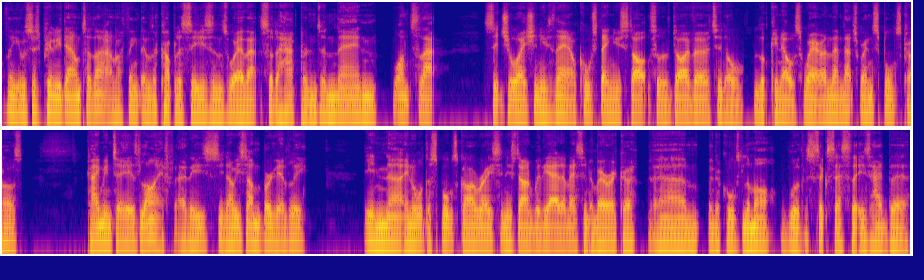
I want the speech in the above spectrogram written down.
I think it was just purely down to that. And I think there was a couple of seasons where that sort of happened. And then once that situation is there, of course, then you start sort of diverting or looking elsewhere. And then that's when sports cars came into his life. And he's, you know, he's done brilliantly in uh, in all the sports car racing he's done with the LMS in America, um, and of course Le Mans with the success that he's had there.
